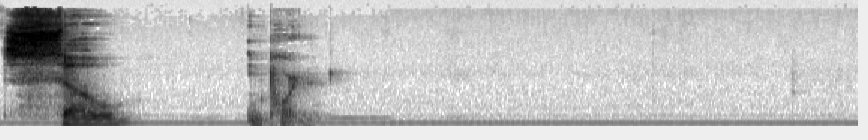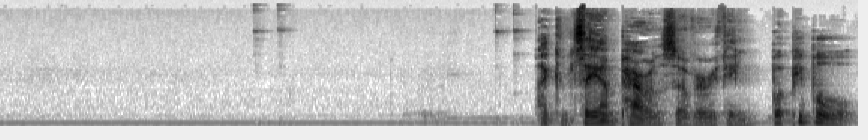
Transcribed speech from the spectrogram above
So important. I can say I'm powerless over everything. but people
